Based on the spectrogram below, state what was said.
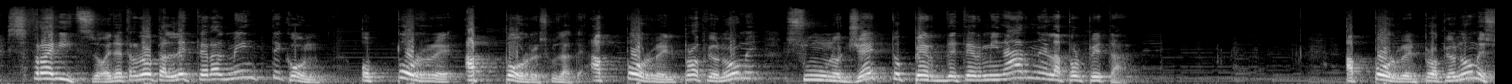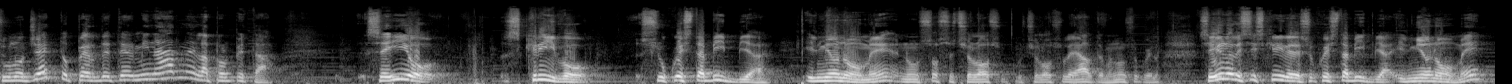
Sfraghizzo ed è tradotta letteralmente con opporre, apporre, scusate, apporre il proprio nome su un oggetto per determinarne la proprietà. Apporre il proprio nome su un oggetto per determinarne la proprietà. Se io scrivo su questa Bibbia il mio nome, non so se ce l'ho, ce l'ho sulle altre, ma non su quella, se io dovessi scrivere su questa Bibbia il mio nome,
